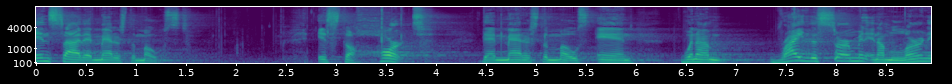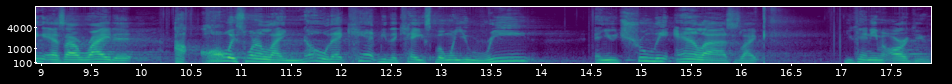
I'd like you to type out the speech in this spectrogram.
inside that matters the most. It's the heart that matters the most. And when I'm writing this sermon and I'm learning as I write it, I always want to like, no, that can't be the case. But when you read and you truly analyze, it's like, you can't even argue.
